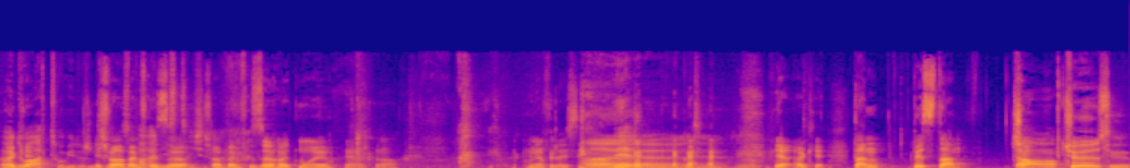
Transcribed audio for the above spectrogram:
Aber Okay. du auch, Tobi. Du ein Ich war beim Friseur. Paradies-T-Shirt. Ich war beim Friseur heute Morgen. Ja, genau. Ja, vielleicht. ah, äh, Ja, okay. Dann bis dann. Ciao. Tschüss. Tschüss.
